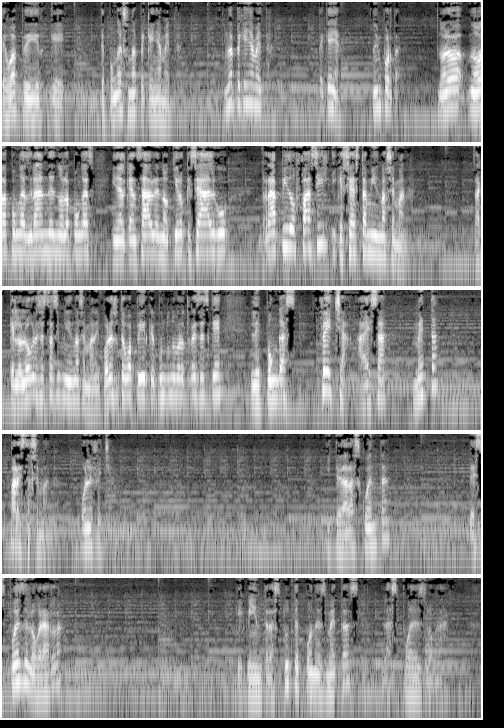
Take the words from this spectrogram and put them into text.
te voy a pedir que te pongas una pequeña meta. Una pequeña meta. Pequeña. No importa. No la, no la pongas grande, no la pongas inalcanzable. No, quiero que sea algo rápido, fácil y que sea esta misma semana. Sea, que lo logres esta misma semana. Y por eso te voy a pedir que el punto número 3 es que le pongas fecha a esa meta para esta semana. Ponle fecha. Y te darás cuenta, después de lograrla, que mientras tú te pones metas, las puedes lograr,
